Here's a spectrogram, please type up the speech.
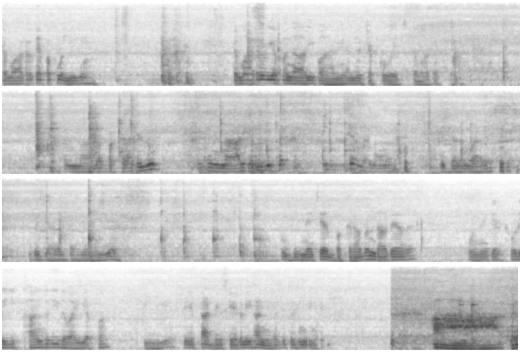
ਟਮਾਟਰ ਤੇ ਆਪਾਂ ਭੁੱਲ ਹੀ ਗਏ। ਟਮਾਟਰ ਵੀ ਆਪਾਂ ਨਾਲ ਹੀ ਪਾ ਲੈਣੇ ਆ ਲੋ ਚੱਕੋ ਵਿੱਚ ਟਮਾਟਰ। ਤੇ ਨਾਲ ਬੱਕਰਾ ਚੱਲੂ ਤੇ ਨਾਲ ਚੱਲੂ ਇੱਧਰ ਇੱਧਰ ਮਾਰਨਾ ਤੇ ਚੱਲ ਮਾਰ। ਤੇ ਜ਼ਿਆਦਾ ਕਰ ਜਾਂਦੀ ਹੈ ਜਿੰਨੇ ਚਿਰ ਬੱਕਰਾ ਬੰਦਾ ਪਿਆ ਵਾ, ਉਹਨੇ ਚਿਰ ਥੋੜੀ ਜਿਹੀ ਖੰਘ ਦੀ ਦਵਾਈ ਆਪਾਂ ਪੀ ਲਈਏ। ਤੇ ਤੁਹਾਡੇ ਸਿਹਤ ਲਈ ਹਾਨੀਕਾਰਕ ਤੁਸੀਂ ਨਹੀਂ ਆ ਫਿਰ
